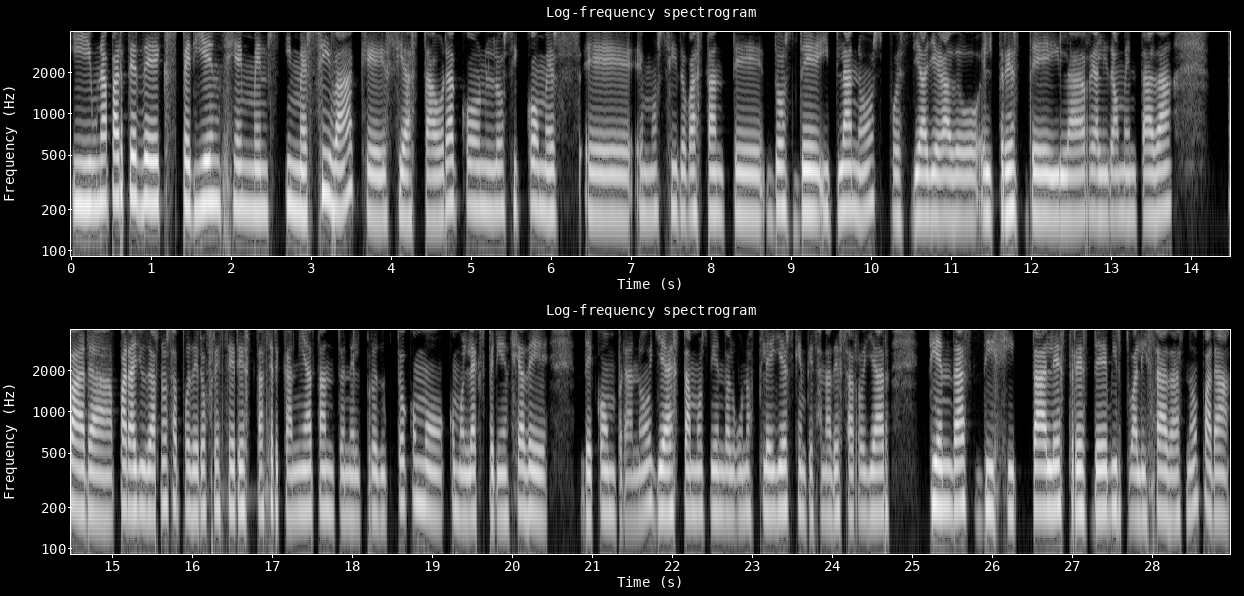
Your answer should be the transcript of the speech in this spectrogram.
y, una parte de experiencia inmersiva que si hasta ahora con los e-commerce eh, hemos sido bastante 2D y planos, pues ya ha llegado el 3D y la realidad aumentada para, ayudarnos a poder ofrecer esta cercanía tanto en el producto como, como en la experiencia de, de, compra. ¿no? Ya estamos viendo algunos players que empiezan a desarrollar tiendas digitales 3D virtualizadas, ¿no? Para,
